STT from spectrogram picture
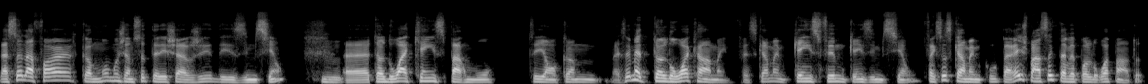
La seule affaire, comme moi, moi, j'aime ça de télécharger des émissions. Hmm. Euh, tu as le droit à 15 par mois. Tu sais, ils ont comme. Ben, mais tu as le droit quand même. Fait que c'est quand même 15 films ou 15 émissions. Fait que ça, c'est quand même cool. Pareil, je pensais que tu n'avais pas le droit pantoute.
